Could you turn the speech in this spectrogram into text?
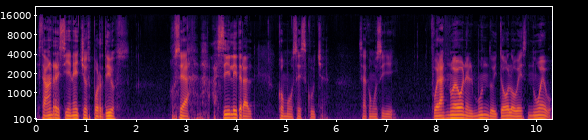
estaban recién hechos por Dios. O sea, así literal como se escucha. O sea, como si fueras nuevo en el mundo y todo lo ves nuevo.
